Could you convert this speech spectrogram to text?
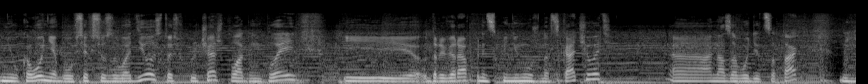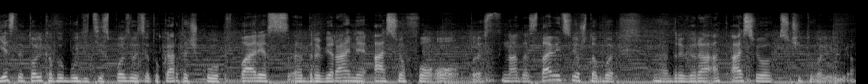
ни у кого не было, у всех все заводилось, то есть включаешь plug and play, и драйвера, в принципе, не нужно скачивать, Э, она заводится так, если только вы будете использовать эту карточку в паре с э, драйверами ASIO for All. То есть надо ставить ее, чтобы э, драйвера от ASIO считывали ее.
